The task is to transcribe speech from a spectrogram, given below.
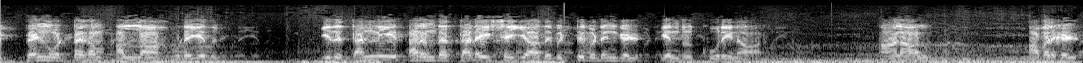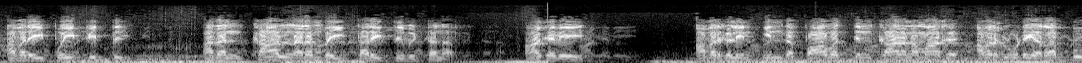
இப்பெண் ஒட்டகம் அல்லாஹ் உடையது. இது தண்ணீர் அருந்த தடை செய்யாது விட்டுவிடுங்கள் என்று கூறினார். ஆனால் அவர்கள் அவரை பொய்ப்பித்து அதன் கால் நரம்பை தரைத்து விட்டனர். ஆகவே அவர்களின் இந்த பாவத்தின் காரணமாக அவர்களுடைய ரப்பு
